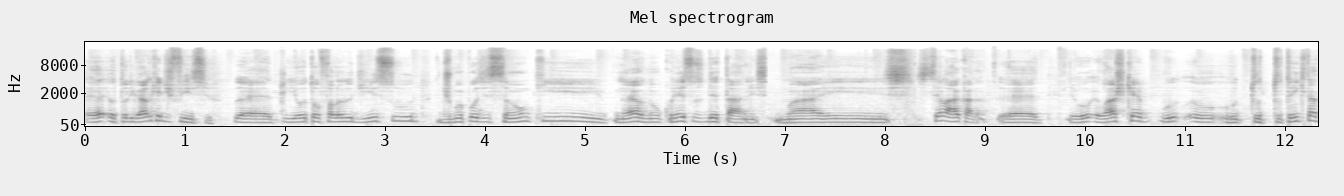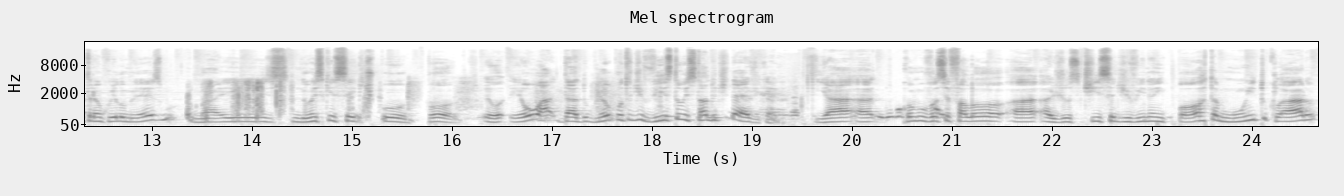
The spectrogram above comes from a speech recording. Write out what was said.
é, eu tô ligado que é difícil. é, e eu tô falando disso de uma posição que, né, eu não conheço os detalhes. Mas, sei lá, cara. é, eu, eu acho que é. O, o- o- tu, tu tem que estar tranquilo mesmo, mas não esquecer que, tipo, pô, eu, eu da- do meu ponto de vista, o Estado te deve, cara. Que a, a- como você falou, a, a justiça divina importa muito, claro.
